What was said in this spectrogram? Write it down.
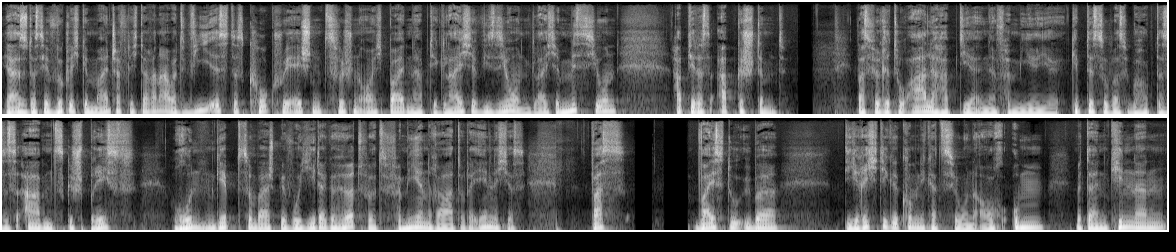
Ja, also dass ihr wirklich gemeinschaftlich daran arbeitet. Wie ist das Co-Creation zwischen euch beiden? Habt ihr gleiche Vision, gleiche Mission? Habt ihr das abgestimmt? Was für Rituale habt ihr in der Familie? Gibt es sowas überhaupt, dass es abends Gesprächsrunden gibt, zum Beispiel, wo jeder gehört wird, Familienrat oder ähnliches? Was weißt du über die richtige Kommunikation auch, um mit deinen Kindern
